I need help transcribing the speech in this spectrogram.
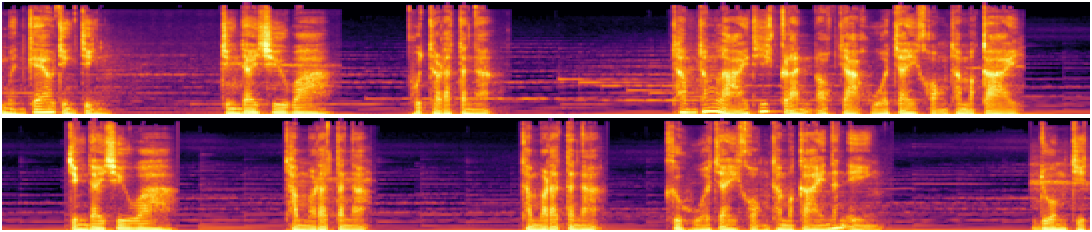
เหมือนแก้วจริง ๆ จึงได้ชื่อว่า พุทธรัตนะธรรมทั้งหลายที่กลั่นออกจากหัวใจของธรรมกาย จึงได้ชื่อว่า ธรรมรัตนะธรรมรัตนะ คือหัวใจของธรรมกายนั่นเอง ดวงจิต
